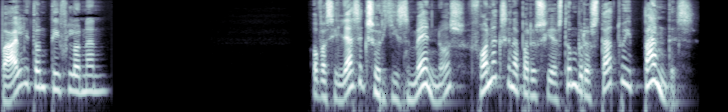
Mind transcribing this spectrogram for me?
πάλι τον τύφλωναν. Ο βασιλιάς εξοργισμένος φώναξε να παρουσιαστούν μπροστά του οι πάντες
